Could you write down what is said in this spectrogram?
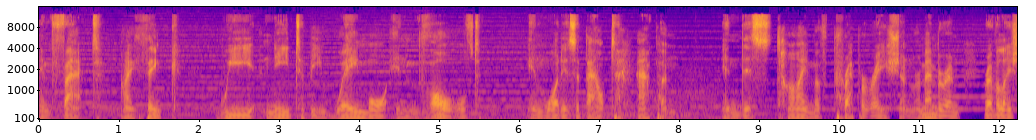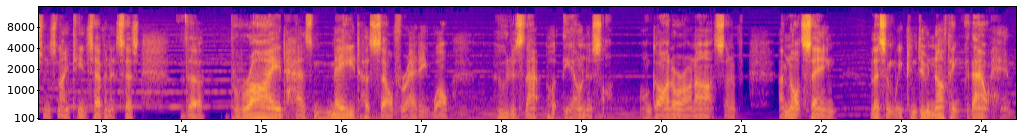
In fact, I think we need to be way more involved in what is about to happen in this time of preparation. Remember in Revelations 19:7 it says the bride has made herself ready. Well, who does that put the onus on? On God or on us? And if, I'm not saying listen, we can do nothing without him,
